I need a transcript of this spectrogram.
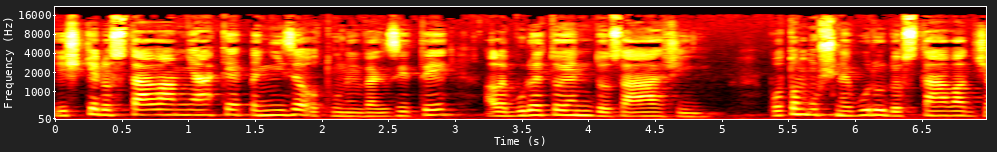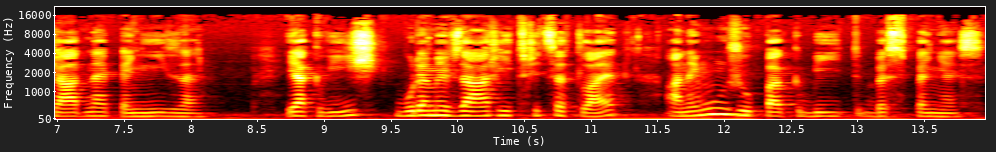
Ještě dostávám nějaké peníze od univerzity, ale bude to jen do září. Potom už nebudu dostávat žádné peníze. Jak víš, bude mi v září 30 let a nemůžu pak být bez peněz.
